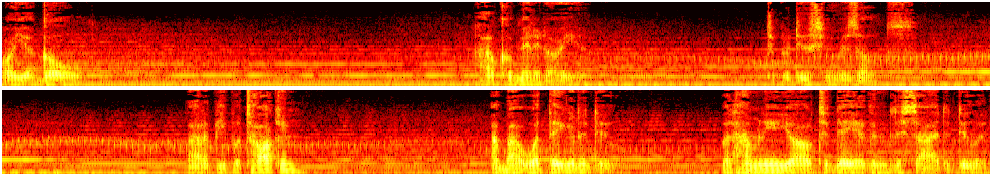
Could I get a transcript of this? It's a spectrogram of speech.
or your goal? How committed are you to producing results? A lot of people talking about what they're going to do. But how many of y'all today are going to decide to do it?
